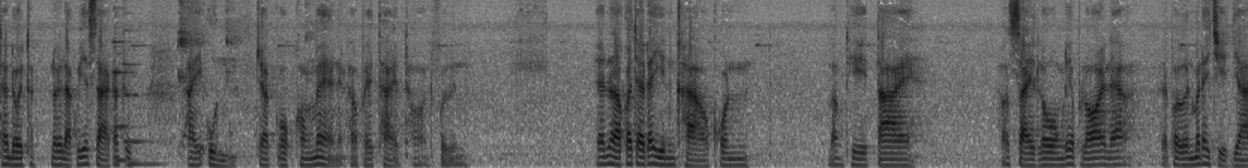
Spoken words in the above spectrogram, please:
ถ้าโดยโดยหลักวิทยาศาสตร์ก็คือไออุ่นจากอกของแม่เนี่ยเข้าไปถ่ายทอดฟื้นฉะนั้นเราก็จะได้ยินข่าวคนบางทีตาย เขาใส่โลงเรียบร้อยแล้ว แต่เผอิญไม่ได้ฉีดยา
